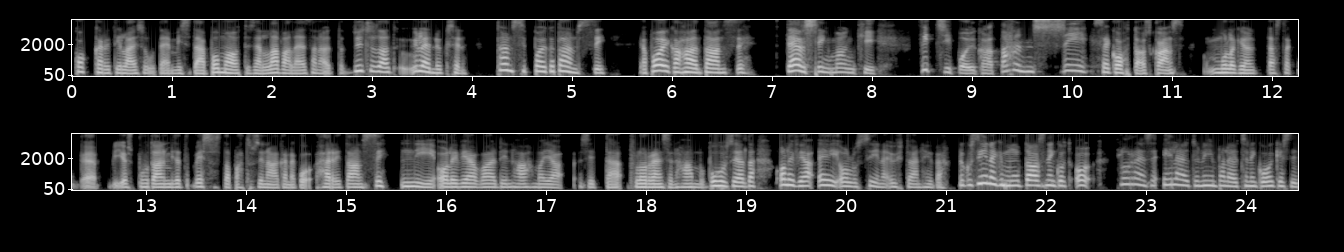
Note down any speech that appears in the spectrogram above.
kokkaritilaisuuteen, missä tämä pomo otti sen lavalle ja sanoi, että nyt sä saat ylennyksen, tanssi poika tanssi. Ja poikahan tanssi. Dancing Monkey, vitsi poika, tanssi. Se kohtaus kans. Mullakin on tästä, äh, jos puhutaan mitä vessassa tapahtui siinä aikana, kun Häri tanssi, niin Olivia Wildin hahmo ja sitten Florensen hahmo puhu sieltä. Olivia ei ollut siinä yhtään hyvä. No kun siinäkin mulla taas, niin kuin, että Florence eläytyi niin paljon, että se niin oikeasti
